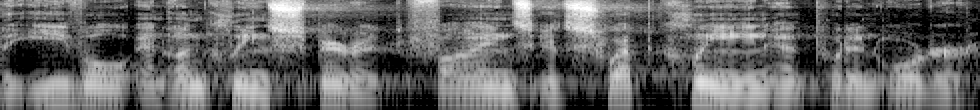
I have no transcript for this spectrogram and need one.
the evil and unclean spirit finds it swept clean and put in order.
